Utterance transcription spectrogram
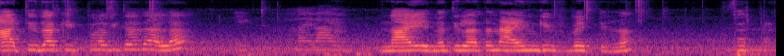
आरतीचा किट तुला किती झालं? नाही ना तिला आता नाईन गिफ्ट भेटतील ना? सरप्राईज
